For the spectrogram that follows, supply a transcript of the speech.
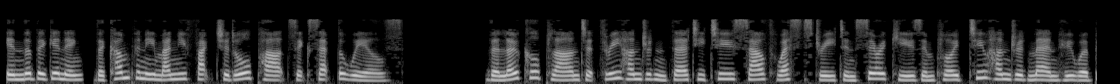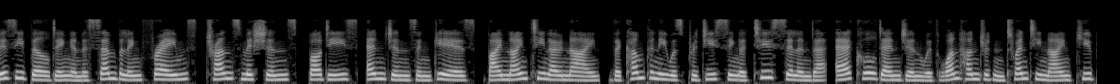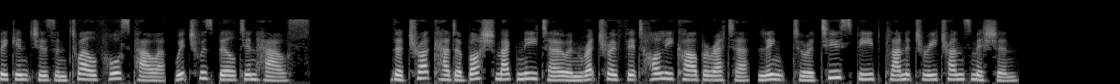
In the beginning, the company manufactured all parts except the wheels. The local plant at 332 Southwest Street in Syracuse employed 200 men who were busy building and assembling frames, transmissions, bodies, engines and gears. By 1909, the company was producing a two-cylinder, air-cooled engine with 129 cubic inches and 12 horsepower, which was built in-house. The truck had a Bosch magneto and retrofit Holley carburetor, linked to a two-speed planetary transmission.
